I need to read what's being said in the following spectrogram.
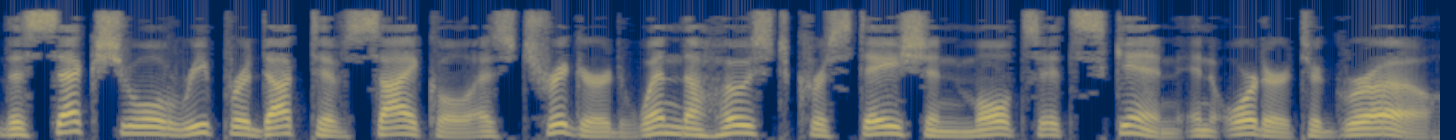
The sexual reproductive cycle is triggered when the host crustacean molts its skin in order to grow.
